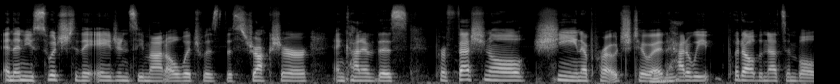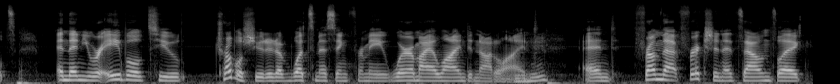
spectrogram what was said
And then you switched to the agency model, which was the structure and kind of this professional sheen approach to it. Mm-hmm. How do we put all the nuts and bolts? And then you were able to troubleshoot it of what's missing for me, where am I aligned and not aligned. Mm-hmm. And from that friction, it sounds like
